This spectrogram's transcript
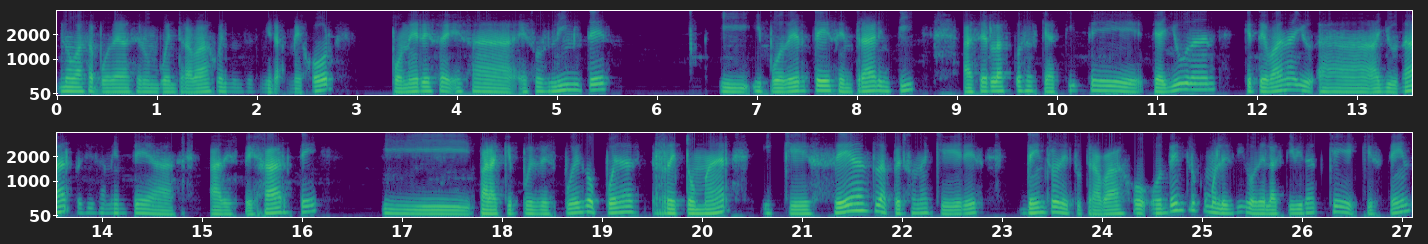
no vas a poder hacer un buen trabajo. Entonces, mira, mejor poner esa, esos límites y, poderte centrar en ti, hacer las cosas que a ti te, te ayudan, que te van a, a ayudar precisamente a, a despejarte y para que pues después lo puedas retomar y que seas la persona que eres dentro de tu trabajo o dentro, como les digo, de la actividad que, que estén,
